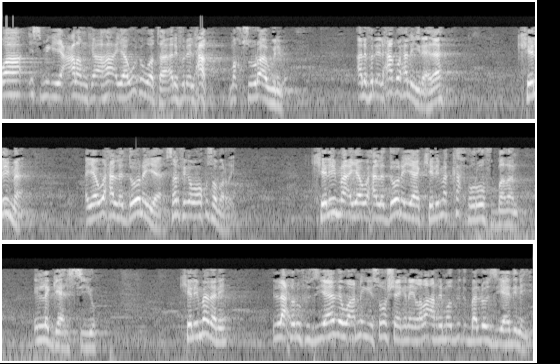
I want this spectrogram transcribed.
waa ismigii calamka ahaa ayaa wuxuu wataa alifulilxaaq maqsuuro ah weliba. Alifulilxaaq waxaa la yidhaahdaa kelima ayaa waxaa la doonayaa sarfiga waa ku soo marray kelima ayaa waxaa la doonayaa kelimo ka xuruuf badan in la gaarsiiyo. Kelimadani ilaa xuruufu ziyaadada waa annagii soo sheegnay laba arrimood mid unbaa loo ziyaadinayay.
